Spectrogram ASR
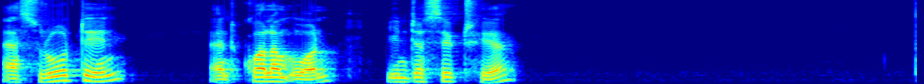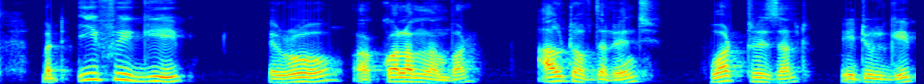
as row 10 and column 1 intersect here. But if we give a row or column number out of the range, what result it will give?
